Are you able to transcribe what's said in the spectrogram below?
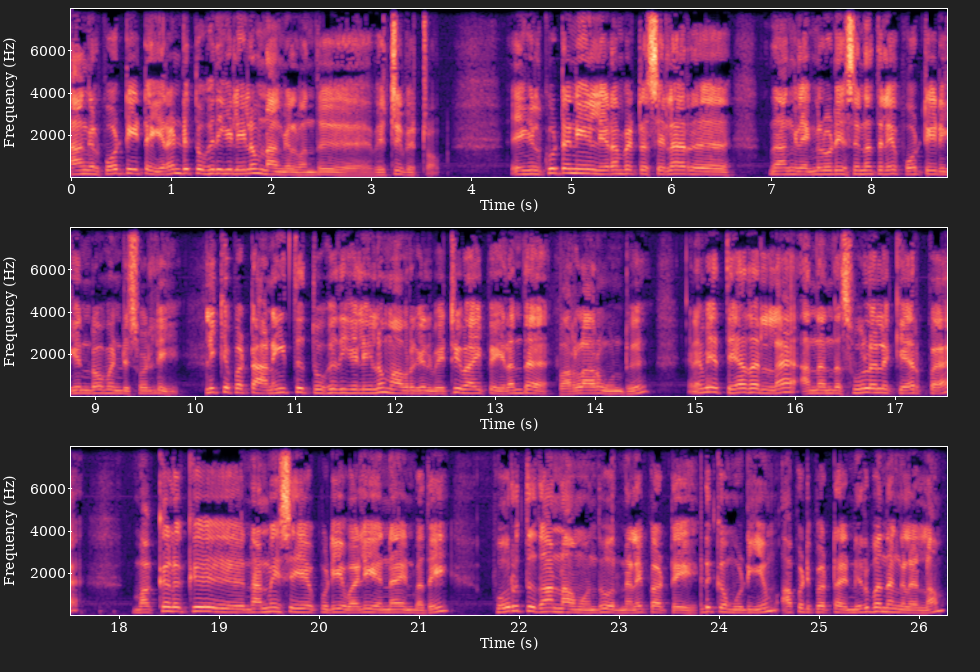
நாங்கள் போட்டியிட்ட இரண்டு தொகுதிகளிலும் நாங்கள் வந்து வெற்றி பெற்றோம். எங்கள் கூட்டணியில் இடம்பெற்ற சிலர் நாங்கள் எங்களுடைய சின்னத்திலே போட்டியிடுகின்றோம் என்று சொல்லி அளிக்கப்பட்ட அனைத்து தொகுதிகளிலும் அவர்கள் வெற்றி வாய்ப்பை இழந்த வரலாறும் உண்டு. எனவே தேர்தலில் அந்தந்த சூழலுக்கு ஏற்ப மக்களுக்கு நன்மை செய்யக்கூடிய வழி என்ன என்பதை பொறுத்து தான் நாம் வந்து ஒரு நிலைப்பாட்டை எடுக்க முடியும். அப்படிப்பட்ட நிர்பந்தங்கள் எல்லாம்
